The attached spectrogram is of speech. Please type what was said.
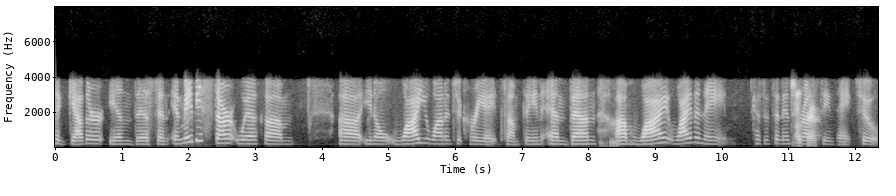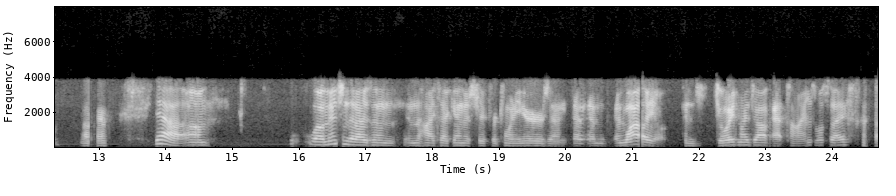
together in this and and maybe start with um uh you know why you wanted to create something and then Mhm. um why why the name because it's an interesting name too. Okay. Yeah. Um, well, I mentioned that I was in in the high tech industry for 20 years, and and and, while I enjoyed my job at times, we'll say, I,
